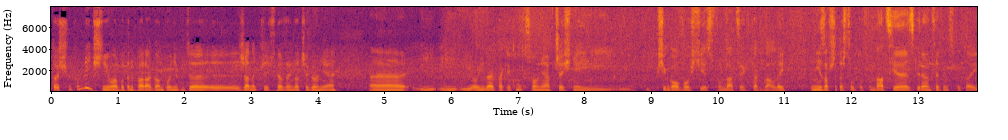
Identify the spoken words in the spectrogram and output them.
ktoś upublicznił albo ten paragon, bo nie widzę żadnych przeciwwskazań, dlaczego nie. I, i, I o ile, tak jak wspomniałem wcześniej, księgowość jest w fundacjach i tak dalej, nie zawsze też są to fundacje zbierające, więc tutaj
